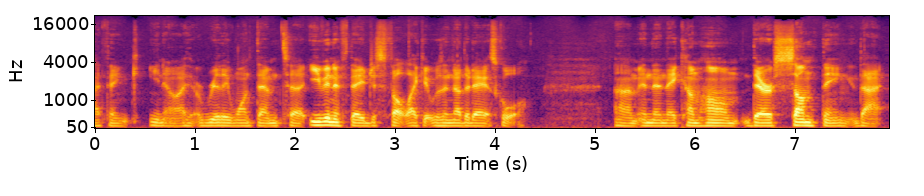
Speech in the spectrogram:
I think, you know, I really want them to, even if they just felt like it was another day at school um, and then they come home, there's something that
